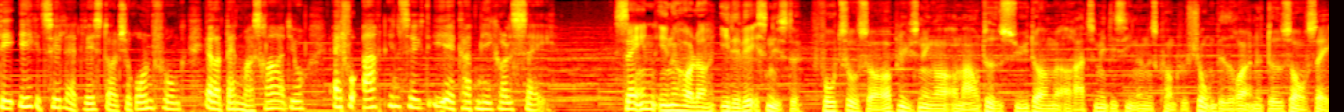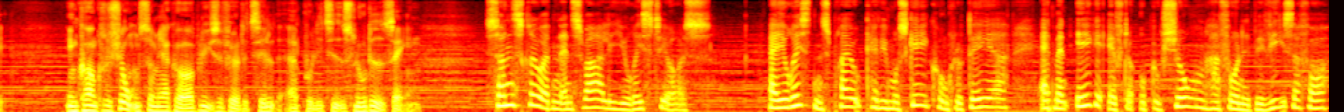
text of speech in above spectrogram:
Det er ikke tilladt Vestdeutsche Rundfunk eller Danmarks Radio at få agtindsigt i Eckhart Nichols sag. Sagen indeholder i det væsentligste fotos og oplysninger om afdøde sygdomme og retsmedicinernes konklusion vedrørende dødsårsag. En konklusion, som jeg kan oplyse førte til, at politiet sluttede sagen. Sådan skriver den ansvarlige jurist til os. Af juristens brev kan vi måske konkludere, at man ikke efter obduktionen har fundet beviser for,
